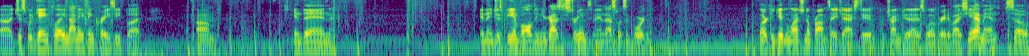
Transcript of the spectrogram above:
Uh, just with gameplay, not anything crazy, but um, and then and then just be involved in your guys' streams, man. That's what's important. Lurking getting lunch, no problems, Ajax, dude. I'm trying to do that as well. Great advice. Yeah, man. So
